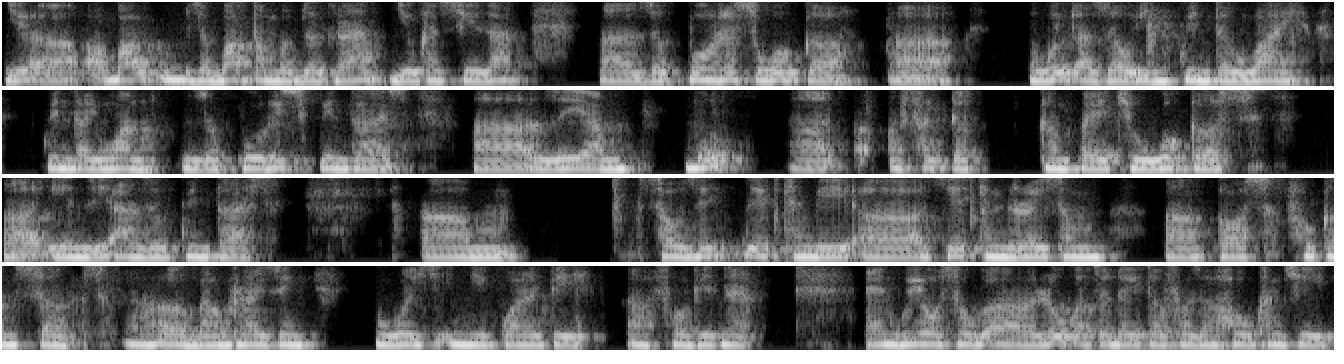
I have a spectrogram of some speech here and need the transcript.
you, about the bottom of the graph, you can see that the poorest worker, are so in quintile Y, quintile one, the poorest quintiles, they are more affected compared to workers uh, Uh, in the other quintiles. Um, so it, this can be uh, this can raise some uh, cause for concerns uh, about rising wage inequality for Vietnam. And we also look at the data for the whole country,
